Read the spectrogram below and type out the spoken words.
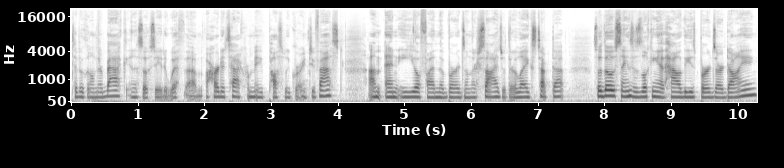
typically on their back and associated with um, a heart attack from maybe possibly growing too fast. Um, NE, you'll find the birds on their sides with their legs tucked up. So those things is looking at how these birds are dying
